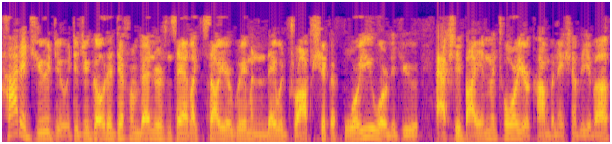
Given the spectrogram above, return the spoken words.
How did you do it? Did you go to different vendors and say, I'd like to sell your agreement and they would drop ship it for you? Or did you actually buy inventory or a combination of the above?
